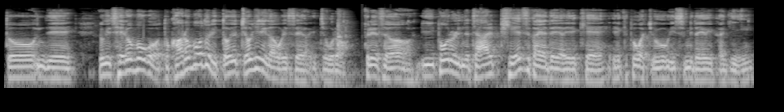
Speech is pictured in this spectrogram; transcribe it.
또 이제 여기 세로 보고 또 가로 보들이 또 쪼진이 가고 있어요. 이쪽으로. 그래서 이 볼을 이제 잘 피해서 가야 돼요. 이렇게. 이렇게 보가 쭉 있습니다. 여기까지.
